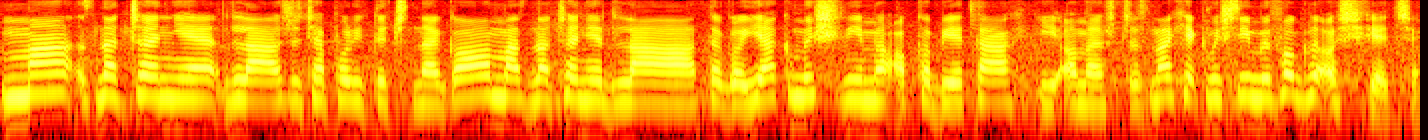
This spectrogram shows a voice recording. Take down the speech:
ma znaczenie dla życia politycznego, ma znaczenie dla tego, jak myślimy o kobietach i o mężczyznach, jak myślimy w ogóle o świecie.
